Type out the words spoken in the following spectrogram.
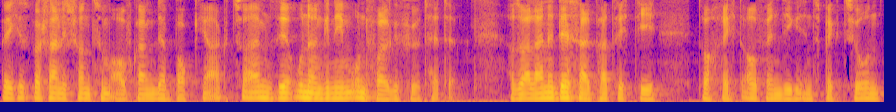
welches wahrscheinlich schon zum Aufgang der Bockjagd zu einem sehr unangenehmen Unfall geführt hätte. Also alleine deshalb hat sich die doch recht aufwendige Inspektion,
